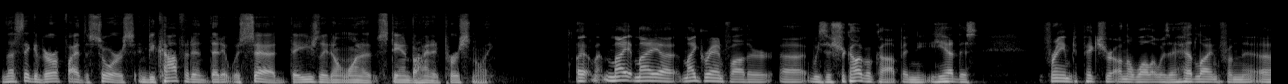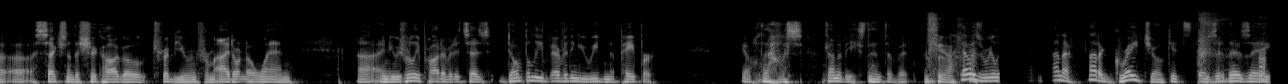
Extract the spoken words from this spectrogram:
unless they can verify the source and be confident that it was said, they usually don't want to stand behind it personally. Uh, my my uh, my grandfather uh, was a Chicago cop, and he had this framed picture on the wall. It was a headline from the uh, uh, a section of the Chicago Tribune from I don't know when, uh, and he was really proud of it. It says, "Don't believe everything you read in the paper." You know, that was kind of the extent of it. Yeah. That was really not a not a great joke. It's there's a, there's a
